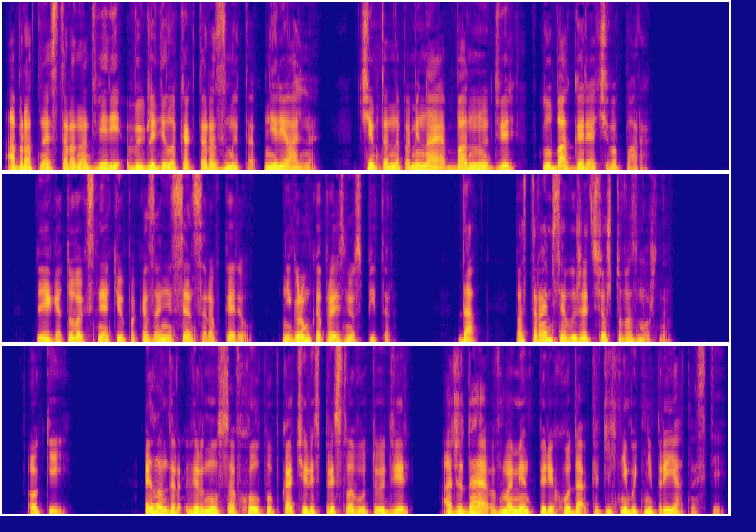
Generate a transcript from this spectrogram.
Обратная сторона двери выглядела как-то размыто, нереально, чем-то напоминая банную дверь в клубах горячего пара. «Ты готова к снятию показаний сенсоров, Кэрил?» – негромко произнес Питер. «Да, постараемся выжать все, что возможно». «Окей». Эллендер вернулся в холл пупка через пресловутую дверь ожидая в момент перехода каких-нибудь неприятностей.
